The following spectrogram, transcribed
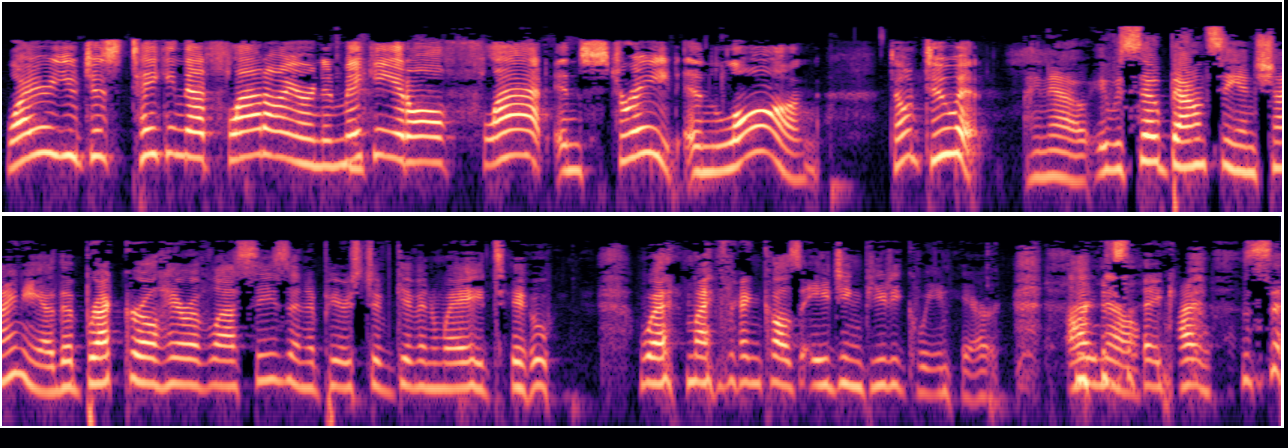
Why are you just taking that flat iron and making it all flat and straight and long? Don't do it. I know it was so bouncy and shiny. The Breck girl hair of last season appears to have given way to what my friend calls aging beauty queen hair. I know. like- I- so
